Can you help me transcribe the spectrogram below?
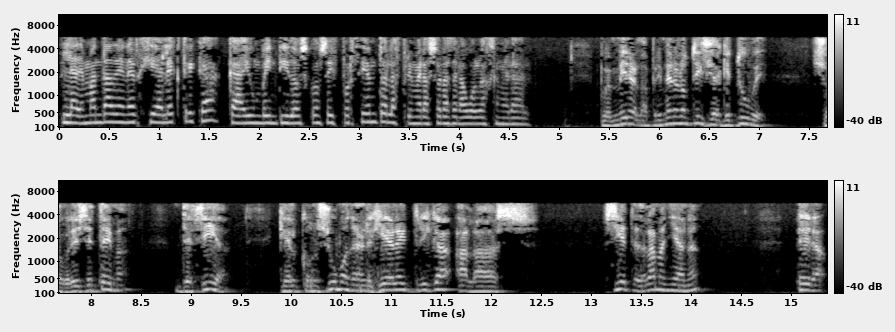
La demanda de energía eléctrica cae un 22,6% en las primeras horas de la huelga general. Pues mira, la primera noticia que tuve sobre ese tema decía que el consumo de energía eléctrica a las 7 de la mañana era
